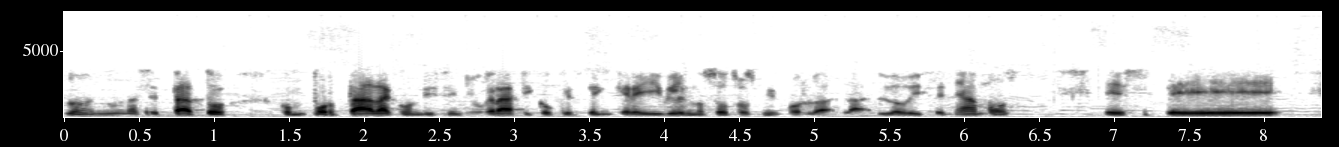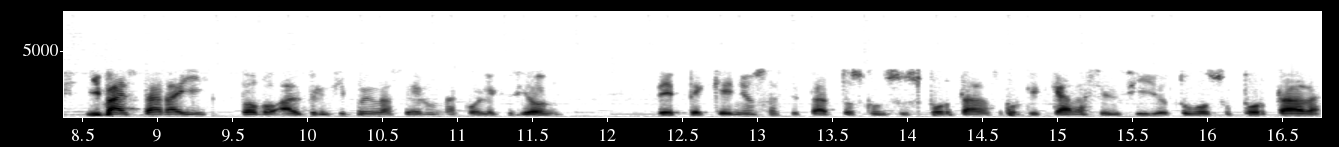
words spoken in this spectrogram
¿no? En un acetato con portada, con diseño gráfico que está increíble, nosotros mismos lo diseñamos, este y va a estar ahí todo. Al principio iba a ser una colección de pequeños acetatos con sus portadas, porque cada sencillo tuvo su portada.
